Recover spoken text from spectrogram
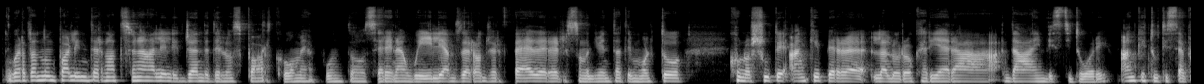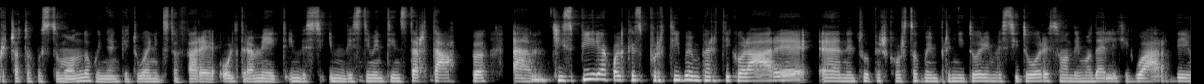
Guardando un po' all'internazionale, leggende dello sport come appunto Serena Williams e Roger Federer sono diventate molto conosciute anche per la loro carriera da investitori. Anche tu ti sei approcciato a questo mondo, quindi anche tu hai iniziato a fare, oltre a me, invest- investimenti in startup. Um, ti ispiri a qualche sportivo in particolare eh, nel tuo percorso come imprenditore, investitore? Sono dei modelli che guardi?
